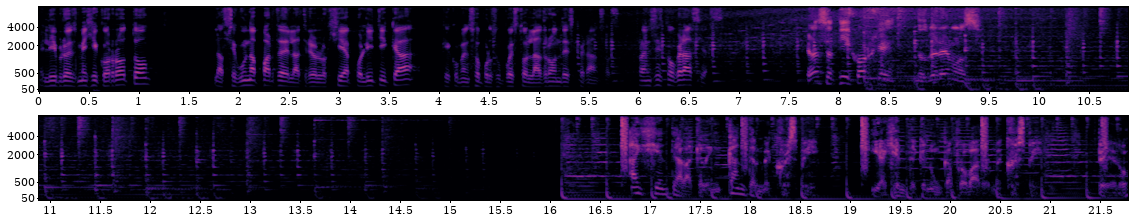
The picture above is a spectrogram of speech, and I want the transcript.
El libro es México Roto, la segunda parte de la trilogía política que comenzó, por supuesto, Ladrón de Esperanzas. Francisco, gracias. Gracias a ti, Jorge. Nos veremos. Hay gente a la que le encanta el McCrispy y hay gente que nunca ha probado el McCrispy. Pero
